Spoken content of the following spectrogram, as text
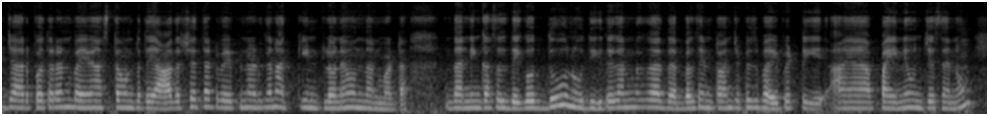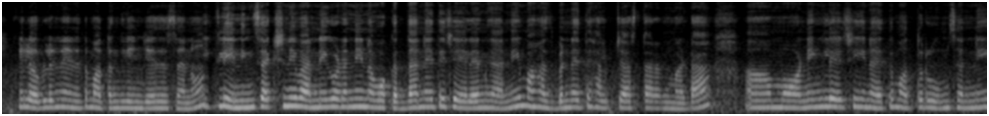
జారిపోతారని భయం వేస్తూ ఉంటుంది. ఆదర్శత అటువైపు నాడు కానీ అక్కి ఇంట్లోనే ఉందన్నమాట. దాన్ని ఇంకా అసలు దిగొద్దు వద్దు నువ్వు దిగితే కనుక దెబ్బలు తింటావు అని చెప్పేసి భయపెట్టి పైనే ఉంచేసాను ఈ లోపల నేనైతే మొత్తం క్లీన్ చేసేసాను. ఈ క్లీనింగ్ సెక్షన్ ఇవన్నీ కూడా నేను ఒకదాన్ని అయితే చేయలేను కానీ మా హస్బెండ్ అయితే హెల్ప్ చేస్తారనమాట. మార్నింగ్ లేచి ఈయనైతే మొత్తం రూమ్స్ అన్నీ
